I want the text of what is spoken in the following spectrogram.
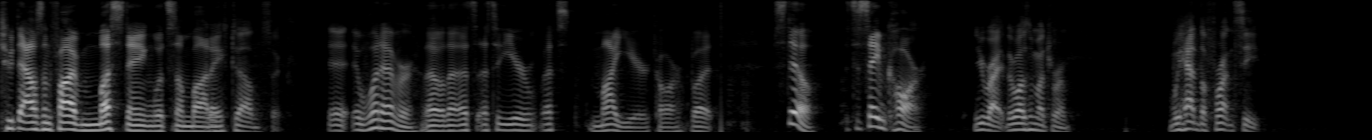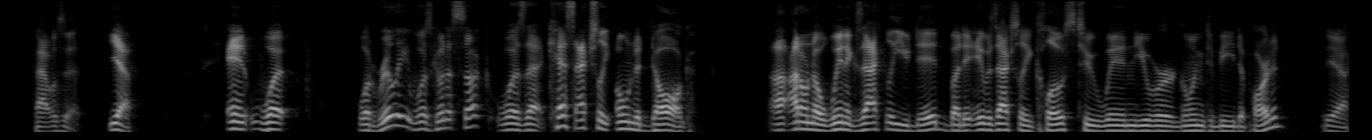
2005 Mustang with somebody, 2006. eh, eh, whatever. Though that's that's a year. That's my year car, but still, it's the same car. You're right. There wasn't much room. We had the front seat. That was it. Yeah. And what what really was gonna suck was that Kess actually owned a dog. Uh, I don't know when exactly you did, but it, it was actually close to when you were going to be departed, Yeah.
